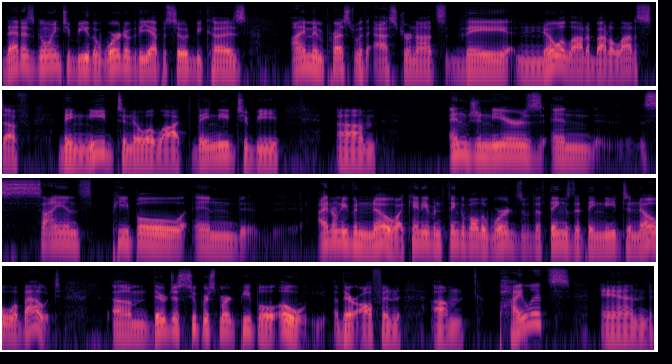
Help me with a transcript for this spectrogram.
That is going to be the word of the episode because I'm impressed with astronauts. They know a lot about a lot of stuff. They need to know a lot. They need to be um, engineers and science people and I don't even know. I can't even think of all the words of the things that they need to know about. Um, they're just super smart people. Oh, they're often um, pilots and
